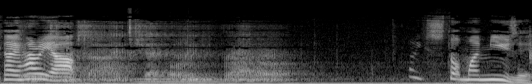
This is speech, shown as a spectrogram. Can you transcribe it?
Okay, hurry up. Oh, you stop my music.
